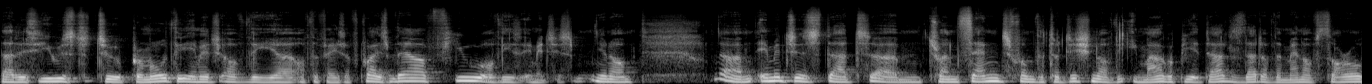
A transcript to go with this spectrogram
that is used to promote the image of the uh, of the face of Christ. There are few of these images, you know, um, images that um, transcend from the tradition of the Imago Pietatis, that of the Man of Sorrow,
